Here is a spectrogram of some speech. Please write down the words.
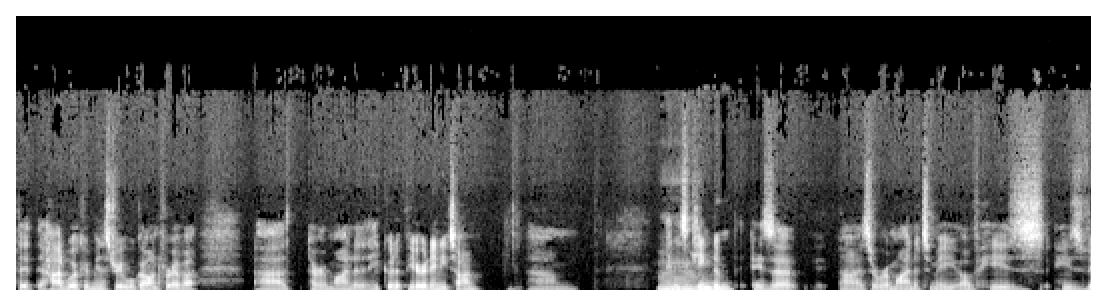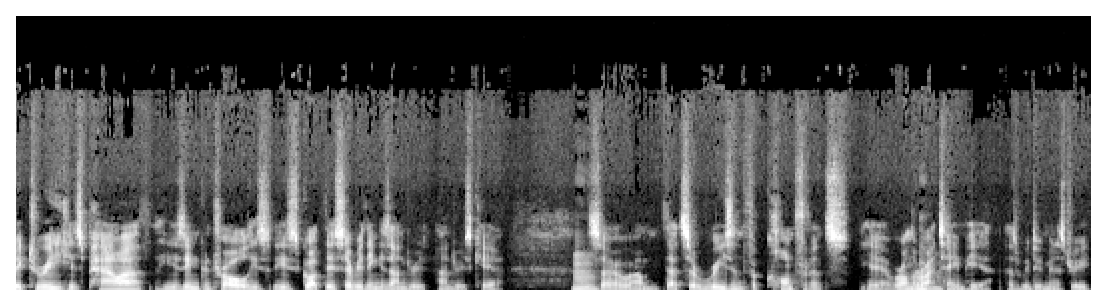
the, the hard work of ministry will go on forever. Uh, a reminder that he could appear at any time, um, and his Mm. kingdom is a uh, is a reminder to me of his his victory, his power. He is in control. He's he's got this. Everything is under under his care. Mm. So um, that's a reason for confidence. Yeah, we're on the right Mm. team here as we do ministry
